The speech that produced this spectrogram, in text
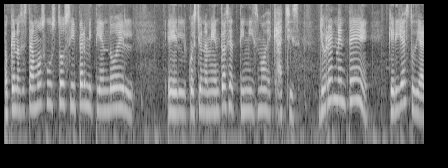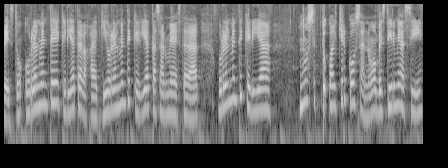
O que nos estamos justo sí permitiendo el, el cuestionamiento hacia ti mismo de cachis, yo realmente quería estudiar esto, o realmente quería trabajar aquí, o realmente quería casarme a esta edad, o realmente quería no sé, cualquier cosa, ¿no? Vestirme así,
